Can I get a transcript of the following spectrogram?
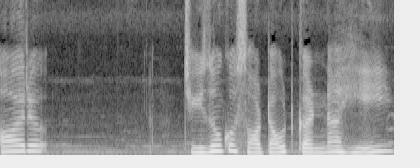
और चीज़ों को सॉर्ट आउट करना ही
